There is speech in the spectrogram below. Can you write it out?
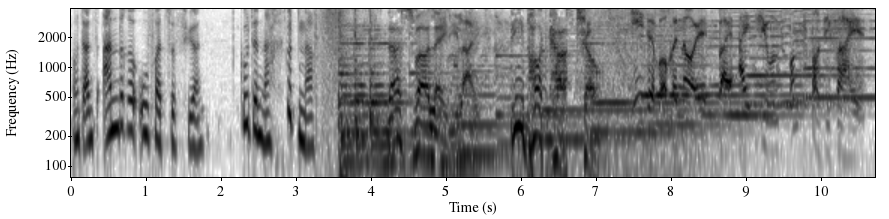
und ans andere Ufer zu führen. Gute Nacht. Gute Nacht. Das war Ladylike, die Podcast-Show. Jede Woche neu bei iTunes und Spotify.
